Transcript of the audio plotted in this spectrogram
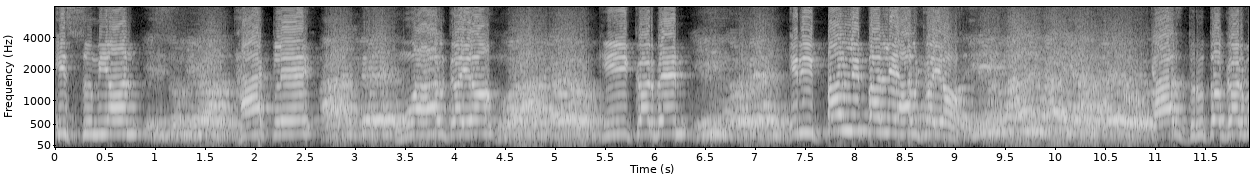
ইসুমিয়ন। থাকলে মুহালকায় কি করবেন? ইরি পাল্লি পাল্লি হালকায় কাজ দ্রুত করব।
